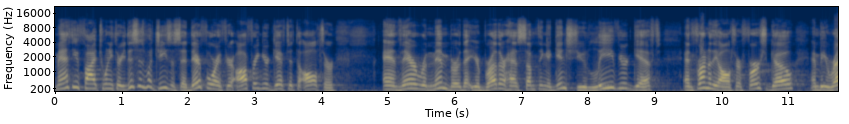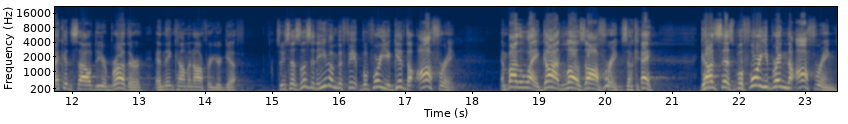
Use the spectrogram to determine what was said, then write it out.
Matthew 5 23, this is what Jesus said. Therefore, if you're offering your gift at the altar and there remember that your brother has something against you, leave your gift in front of the altar. First go and be reconciled to your brother, and then come and offer your gift. So he says, listen, even before you give the offering, and by the way, God loves offerings, okay? God says, before you bring the offering,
